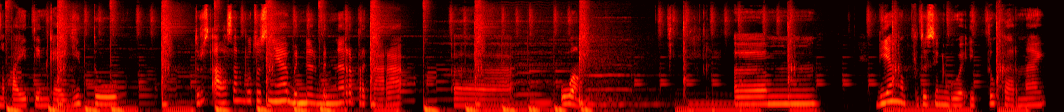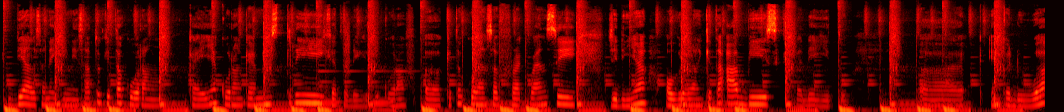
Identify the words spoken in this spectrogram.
ngepaitin kayak gitu. Terus alasan putusnya bener-bener perkara uh, uang. Um, dia ngeputusin gue itu karena dia alasannya gini satu kita kurang kayaknya kurang chemistry kata dia gitu kurang uh, kita kurang sefrekuensi jadinya obrolan kita abis kata dia gitu. Uh, yang kedua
